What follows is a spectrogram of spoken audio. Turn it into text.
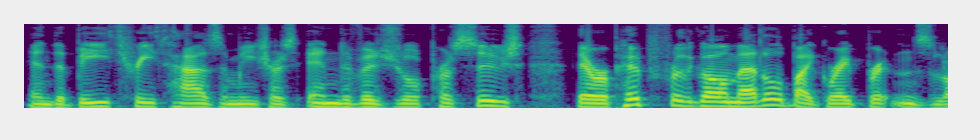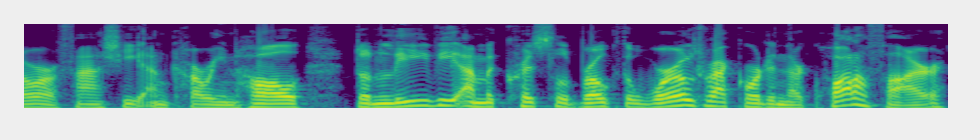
in the B3000 metres individual pursuit. They were pipped for the gold medal by Great Britain's Lora Fachie and Corrine Hall. Dunlevy and McChrystal broke the world record in their qualifier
